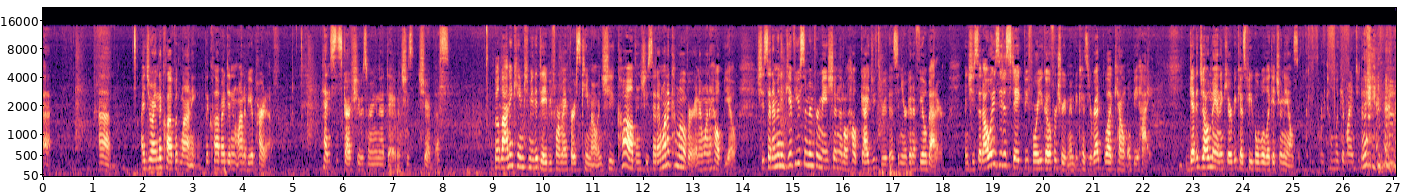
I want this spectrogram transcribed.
uh, um, I joined the club with Lonnie, the club I didn't want to be a part of. Hence the scarf she was wearing that day when she shared this. But Lonnie came to me the day before my first chemo, and she called and she said, I want to come over and I want to help you. She said, I'm going to give you some information that'll help guide you through this, and you're going to feel better. And she said, always eat a steak before you go for treatment because your red blood count will be high. Get a gel manicure because people will look at your nails. don't look at mine today.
